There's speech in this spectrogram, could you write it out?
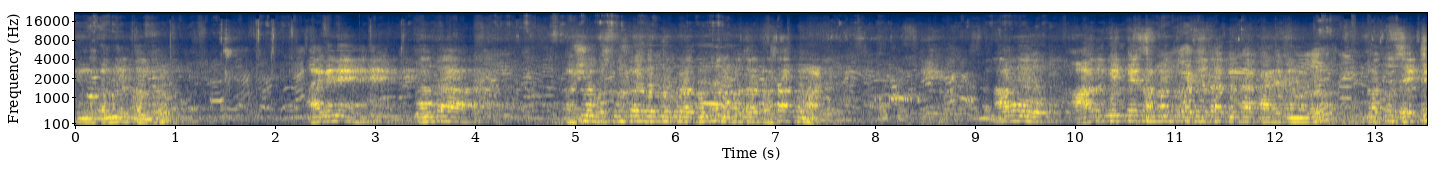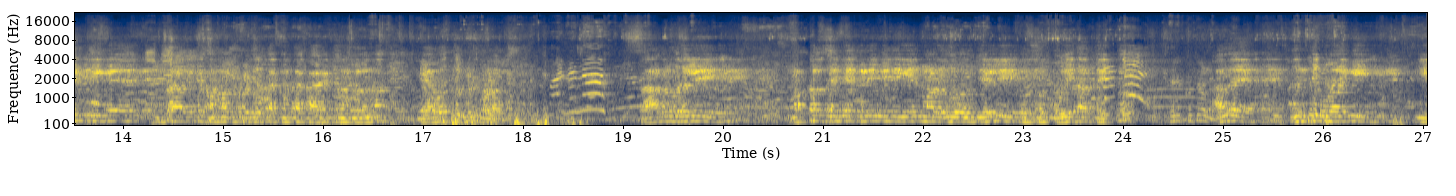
ನಿಮ್ಮ ಗಮನಕ್ಕೆ ತಂದರು. ಹಾಗೆಯೇ ನಂತರ ಅಶೋಕ ಪುಸ್ತಕದವರು ಕೂಡ ಬಂದು ನಮ್ಮ ಹತ್ರ ಪ್ರಸ್ತಾಪ ಮಾಡಿದರು. ನಾವು ಆರೋಗ್ಯಕ್ಕೆ ಸಂಬಂಧಪಟ್ಟಿರ್ತಕ್ಕಂಥ ಕಾರ್ಯಕ್ರಮಗಳು ಮತ್ತು ಶೈಕ್ಷಣಿಕ ವಿಚಾರಕ್ಕೆ ಸಂಬಂಧಪಟ್ಟಿರ್ತಕ್ಕಂಥ ಕಾರ್ಯಕ್ರಮಗಳನ್ನು ಯಾವತ್ತೂ ಬಿಟ್ಕೊಡಲ್ಲ. ಪ್ರಾರಂಭದಲ್ಲಿ ಮಕ್ಕಳ ಸಂಖ್ಯೆ ಕಡಿಮೆ ಇದೆ, ಏನ್ ಮಾಡೋದು ಅಂತ ಹೇಳಿ ಸ್ವಲ್ಪ ಒಯ್ದಾಗ್ತಾ ಇತ್ತು. ಆದ್ರೆ ಅಂತಿಮವಾಗಿ ಈ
